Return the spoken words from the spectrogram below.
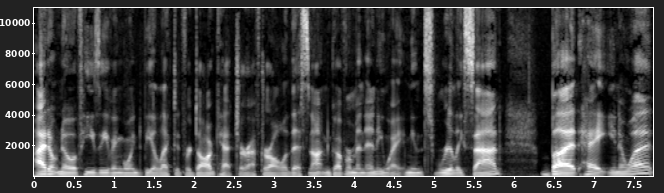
I don't know if he's even going to be elected for dog catcher after all of this. Not in government anyway. I mean, it's really sad. But hey, you know what?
